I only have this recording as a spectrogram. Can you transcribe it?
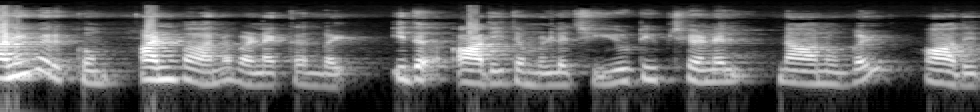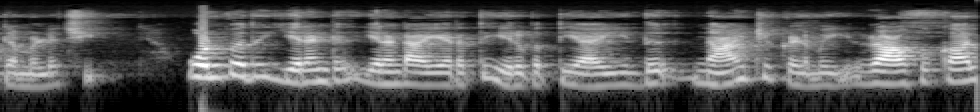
அனைவருக்கும் அன்பான வணக்கங்கள். இது ஆதி தமிழச்சி யூடியூப் சேனல். நான் உங்கள் ஆதி தமிழச்சி. ஒன்பது இரண்டு இரண்டாயிரத்து இருபத்தி ஐந்து ஞாயிற்றுக்கிழமை ராகு கால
